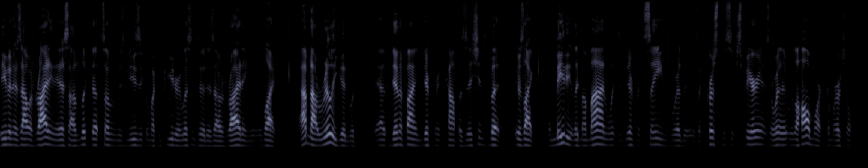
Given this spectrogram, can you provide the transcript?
even as I was writing this, I looked up some of his music on my computer and listened to it as I was writing. It was like, I'm not really good with identifying different compositions, but it was like immediately my mind went to different scenes, whether it was a Christmas experience or whether it was a Hallmark commercial.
